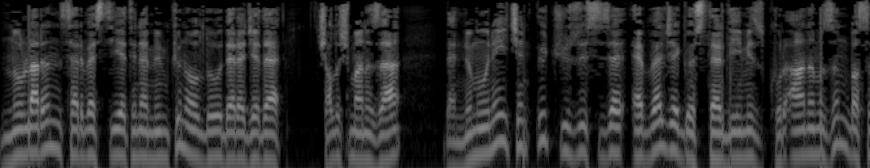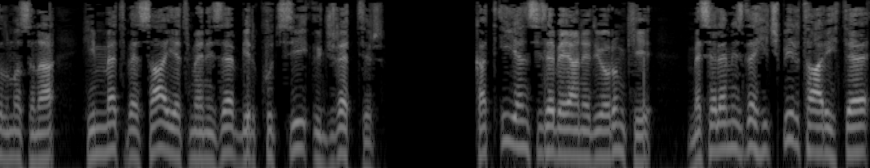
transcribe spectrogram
nurların serbestiyetine mümkün olduğu derecede çalışmanıza ve numune için üç yüzü size evvelce gösterdiğimiz Kur'an'ımızın basılmasına himmet ve sahi etmenize bir kutsi ücrettir. Katiyen size beyan ediyorum ki meselemizde hiçbir tarihte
